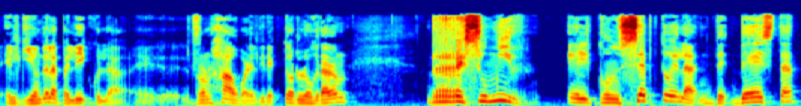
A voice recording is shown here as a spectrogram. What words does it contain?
el guion de la película, eh, Ron Howard, el director, lograron resumir el concepto de, la, de esta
